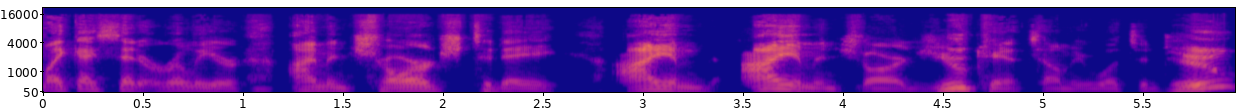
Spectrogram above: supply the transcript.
Like I said earlier, I'm in charge today. I am I am in charge. You can't tell me what to do.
